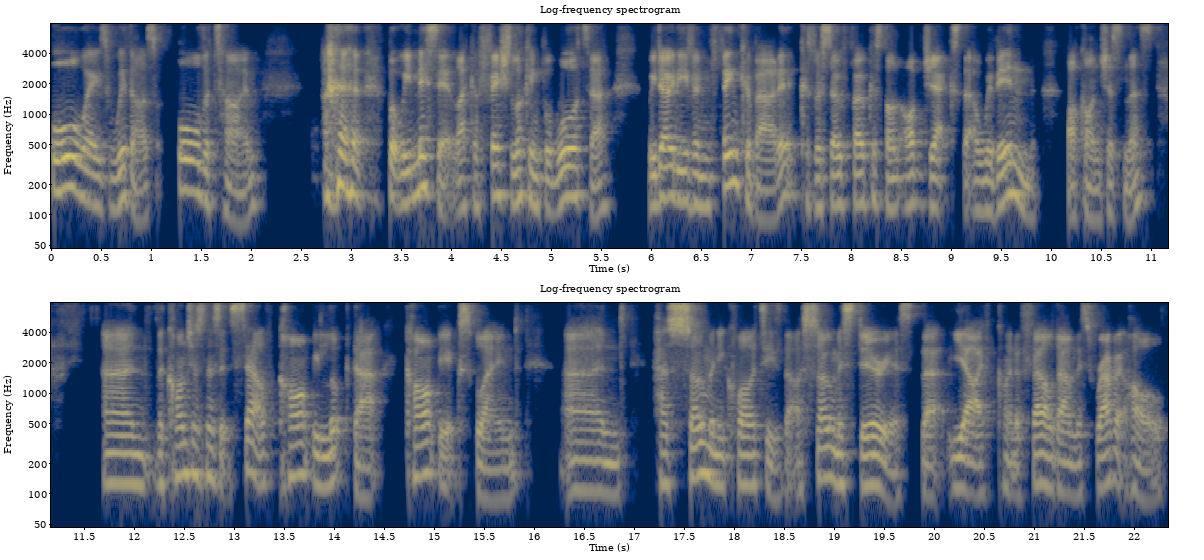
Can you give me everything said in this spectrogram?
always with us all the time. but we miss it like a fish looking for water. We don't even think about it because we're so focused on objects that are within our consciousness and the consciousness itself can't be looked at, can't be explained, and has so many qualities that are so mysterious that, yeah, I kind of fell down this rabbit hole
